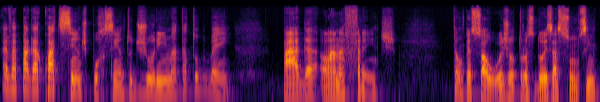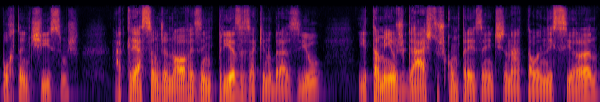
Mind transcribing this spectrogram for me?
aí vai pagar 400% de jurinho, mas tá tudo bem. Paga lá na frente. Então, pessoal, hoje eu trouxe dois assuntos importantíssimos: a criação de novas empresas aqui no Brasil e também os gastos com presentes de Natal nesse ano.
